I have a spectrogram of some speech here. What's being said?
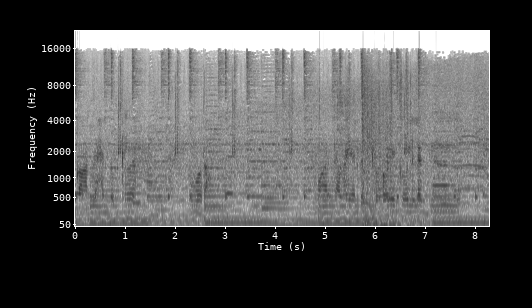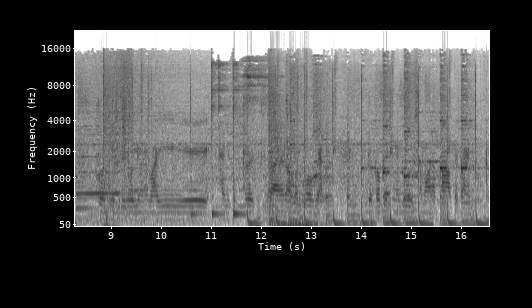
कहाँ पे हेलीकॉप्टर वो रहा। गोली लग गई। और दूसरी गोली में भाई ये हेलीकॉप्टर जाएगा और वो गया देखो कितनी दूर से हमारा कहाँ पे था हेलीकॉप्टर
